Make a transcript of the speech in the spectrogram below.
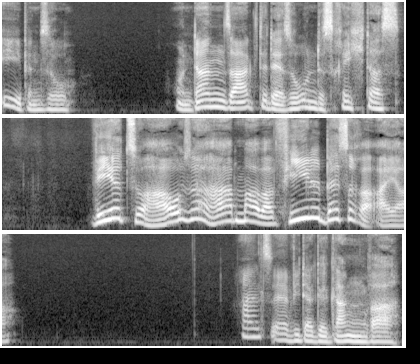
ebenso. Und dann sagte der Sohn des Richters Wir zu Hause haben aber viel bessere Eier. Als er wieder gegangen war,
